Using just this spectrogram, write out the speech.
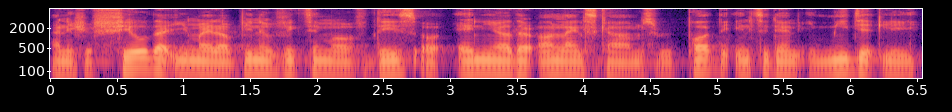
And if you feel that you might have been a victim of this or any other online scams, report the incident immediately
